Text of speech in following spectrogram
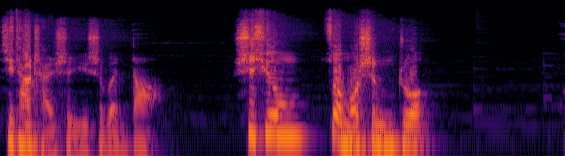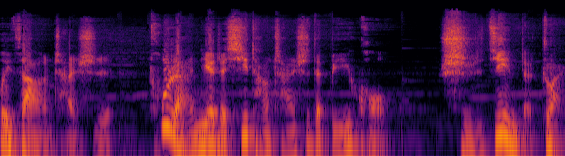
西堂禅师于是问道：“师兄做魔生捉？”慧藏禅师突然捏着西堂禅师的鼻孔，使劲的拽。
